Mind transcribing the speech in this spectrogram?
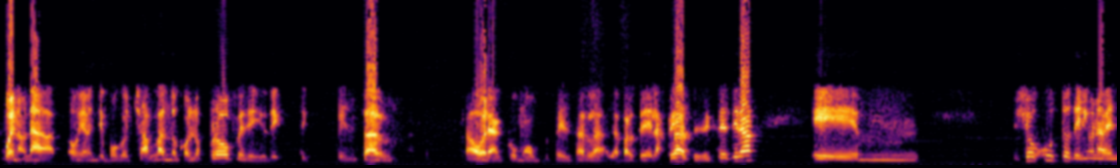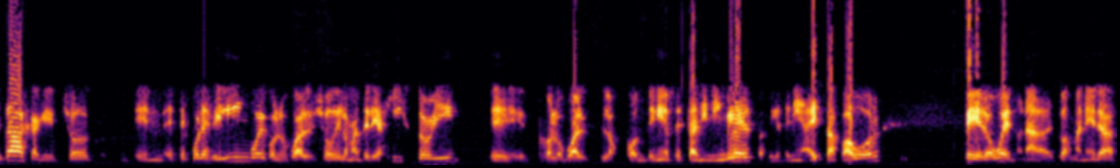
bueno, nada, obviamente un poco charlando con los profes de, pensar ahora cómo pensar la, parte de las clases, etcétera. Em, yo justo tenía una ventaja que yo en esta escuela es bilingüe, con lo cual yo doy la materia history eh, con lo cual los contenidos están en inglés, así que tenía esa favor. Pero bueno, nada, de todas maneras,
